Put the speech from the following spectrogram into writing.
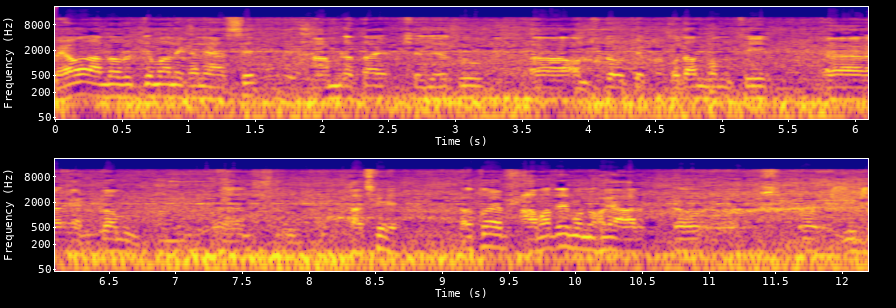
মেয়র আনোয়ারুজ্জামান এখানে আছে, আমরা তাই সে যেহেতু অন্তত প্রধানমন্ত্রী একদম আছে, অতএব আমাদের মনে হয় আর দীর্ঘ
